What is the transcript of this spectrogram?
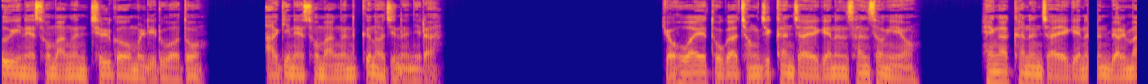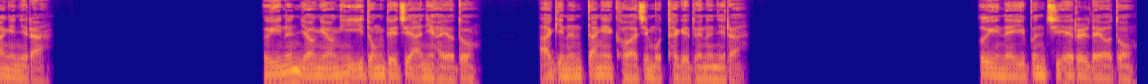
의인의 소망은 즐거움을 이루어도 악인의 소망은 끊어지느니라. 여호와의 도가 정직한 자에게는 산성이요 행악하는 자에게는 멸망이니라. 의인은 영영이 이동되지 아니하여도 악인은 땅에 거하지 못하게 되느니라. 의인의 입은 지혜를 내어도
